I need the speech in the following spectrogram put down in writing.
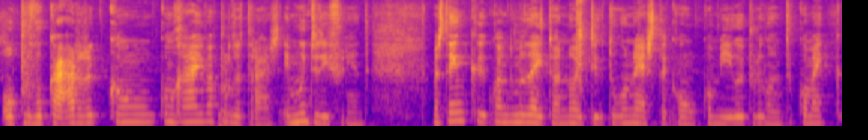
ou provocar com, com raiva por uhum. detrás. É muito diferente. Mas tenho que, quando me deito à noite e estou honesta com, comigo e pergunto como é que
